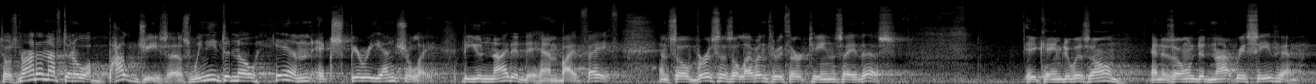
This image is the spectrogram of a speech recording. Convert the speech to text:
So it's not enough to know about Jesus. We need to know him experientially, be united to him by faith. And so verses 11 through 13 say this He came to his own, and his own did not receive him.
